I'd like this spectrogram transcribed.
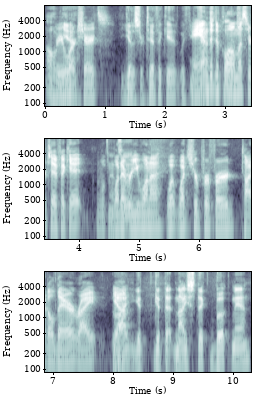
oh, for your yeah. work shirts You get a certificate with you and the diploma course. certificate. Whatever it. you want to. What, what's your preferred title there? Right. Yeah. Right? You get get that nice thick book, man.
